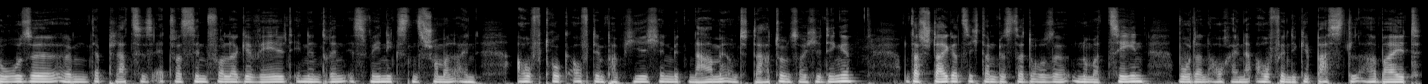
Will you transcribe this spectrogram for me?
Dose. Ähm, der Platz ist etwas sinnvoller gewählt. Innen drin ist wenigstens schon mal ein Aufdruck auf dem Papierchen mit Name und Datum, solche Dinge. Und das steigert sich dann bis zur Dose Nummer 10, wo dann auch eine aufwendige Bastelarbeit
